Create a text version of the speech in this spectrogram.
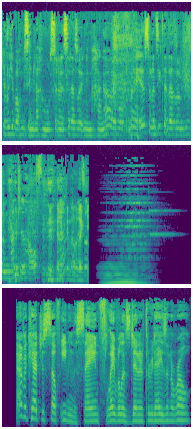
Ja, wo ich aber auch ein bisschen lachen musste. Dann ist er da so in dem Hangar oder wo auch immer er ist und dann sieht er da so wie so einen Mantelhaufen. ne? genau, Und da so, Ever catch yourself eating the same flavorless dinner three days in a row?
